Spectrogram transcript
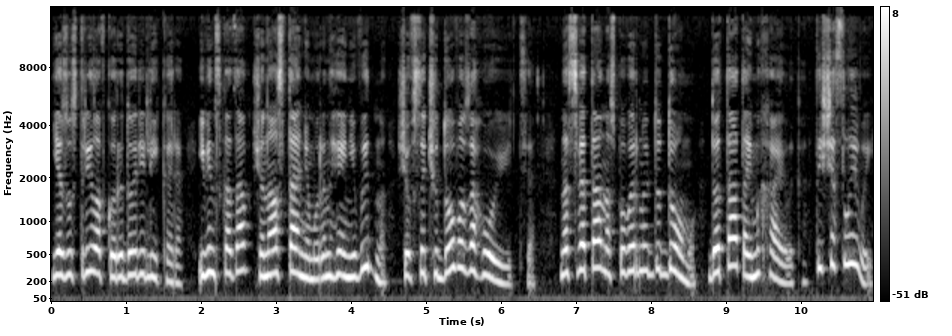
Я зустріла в коридорі лікаря, і він сказав, що на останньому рентгені видно, що все чудово загоюється. На свята нас повернуть додому, до тата і Михайлика. Ти щасливий?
